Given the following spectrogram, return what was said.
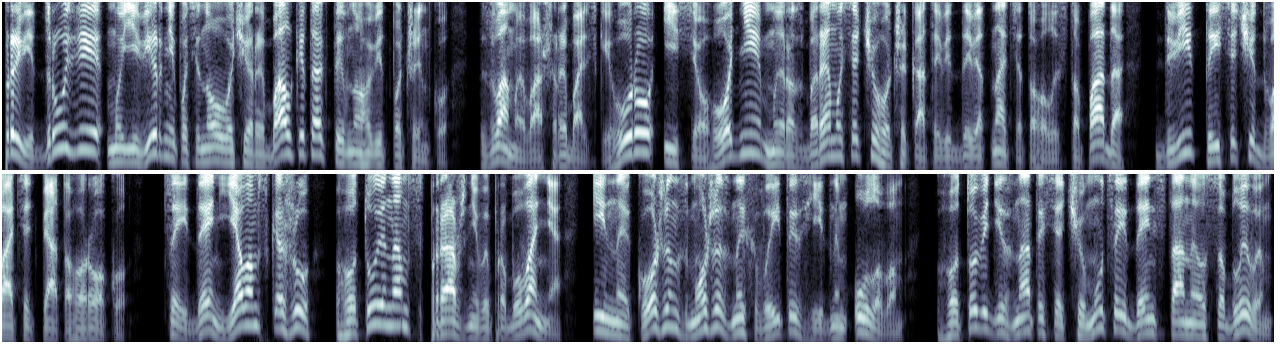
Привіт, друзі, мої вірні поціновувачі рибалки та активного відпочинку. З вами ваш рибальський гуру, і сьогодні ми розберемося, чого чекати від 19 листопада 2025 року. Цей день, я вам скажу, готує нам справжні випробування, і не кожен зможе з них вийти з гідним уловом. Готові дізнатися, чому цей день стане особливим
